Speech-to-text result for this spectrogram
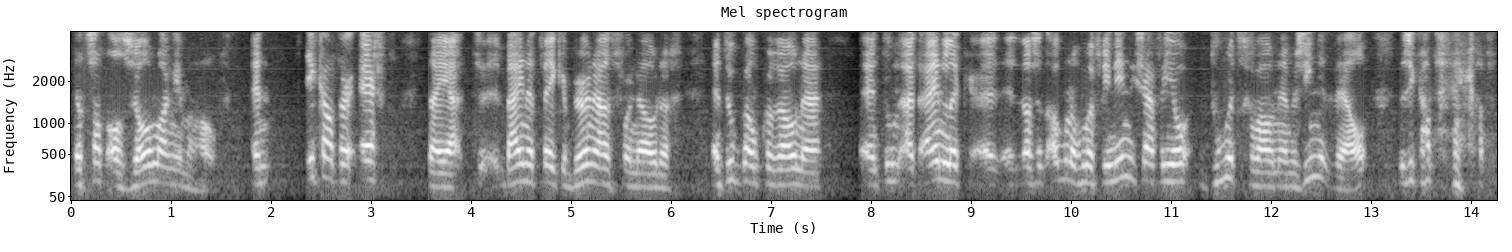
Dat zat al zo lang in mijn hoofd. En ik had er echt, nou ja, bijna twee keer burn-out voor nodig. En toen kwam corona. En toen uiteindelijk uh, was het ook nog mijn vriendin die zei van joh, doe het gewoon en we zien het wel. Dus ik had, ik had,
